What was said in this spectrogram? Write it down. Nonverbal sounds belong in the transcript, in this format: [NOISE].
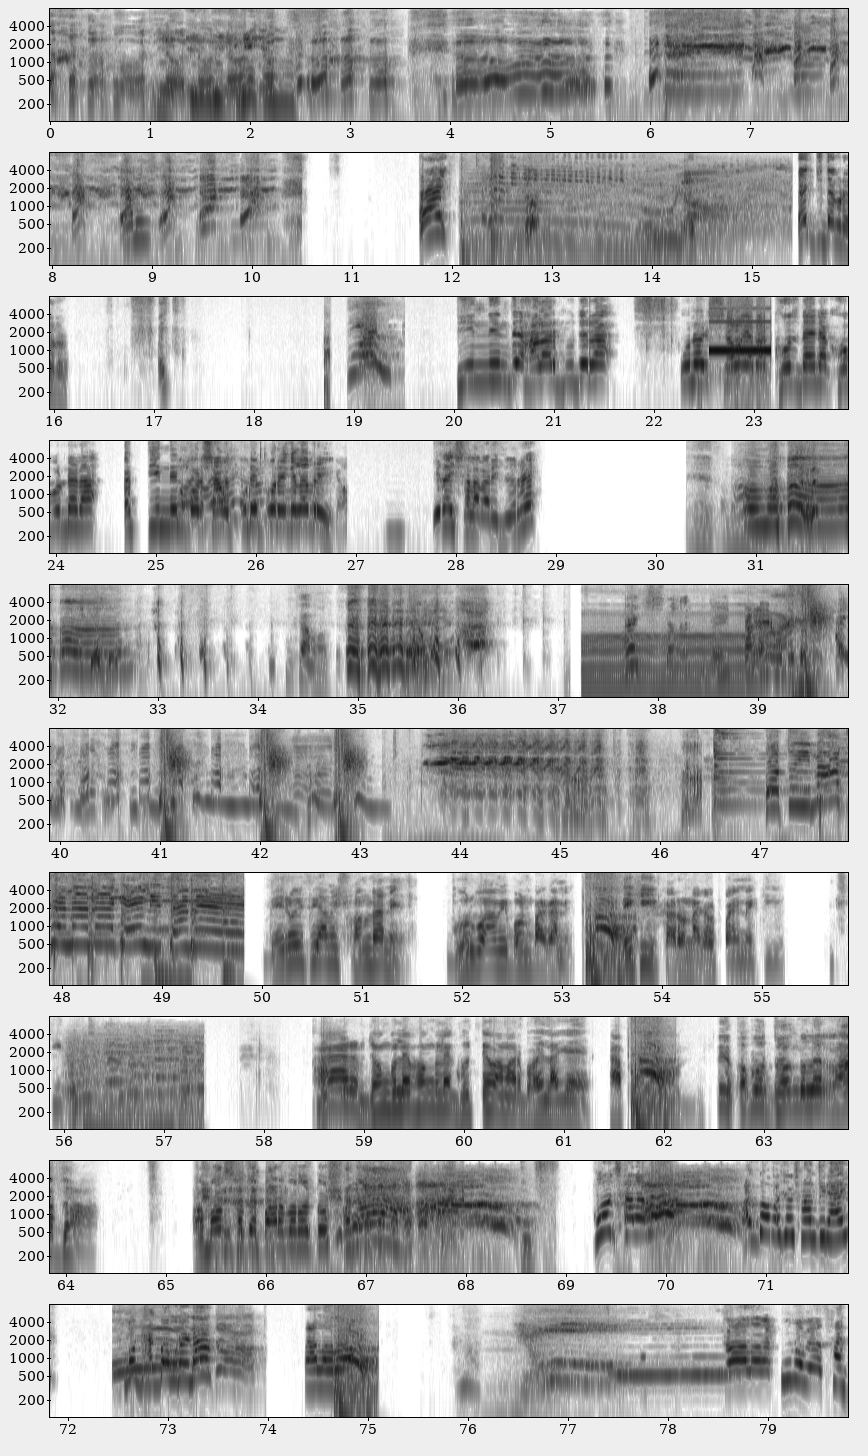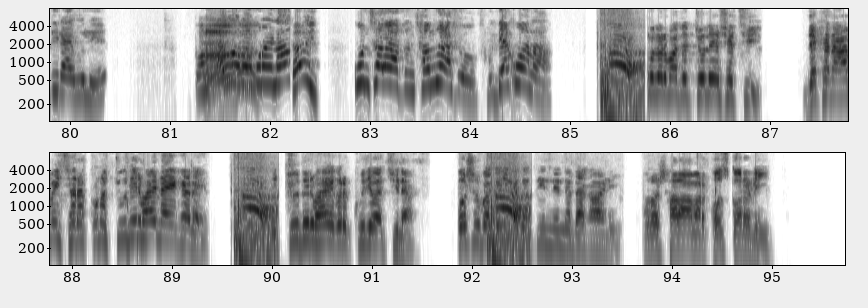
[LAUGHS] No, no, no, no. তিন দিন তে হালার পুজোরা কোন সবাই আবার খোঁজ নেয় না খবর নেয় না। তিন দিন পর সাহস পুড়ে পড়ে গেলাম রে? এটাই শালা বাড়ি রে তুই মাঠে নেমে গেলি থেমে বের হইছি আমি সন্ধানে, ঘুরবো আমি বন বাগানে দেখি কারও নাগাল পায় নাকি, কি হচ্ছে না আর জঙ্গলে ফঙ্গলে ঘুরতেও আমার ভয় লাগে। হব জঙ্গলের রাজা। আমার সাথে পারবে না তো সাজা। কোন ছাড়া রে? ভাগ্য বসে শান্তি নাই। তোমার ভাগ্য মনে না? কালারা কালারা কোন শান্তি নাই বলে? না? কোন ছাড়া আছেন? সামনে আসো। দেখো না। জঙ্গলের মাঝে চলে এসেছি। যেখানে আমি ছাড়া কোনো চুদির ভাই নাই এখানে। চুদির ভাই করে খুঁজে পাচ্ছি না। পশু পাখির সাথে তিন দিন দেখা হয়নি। কোনো সারা আমার খোঁজ করেনি।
